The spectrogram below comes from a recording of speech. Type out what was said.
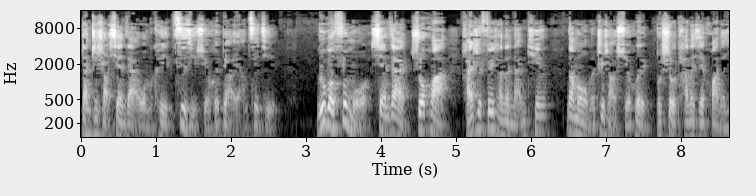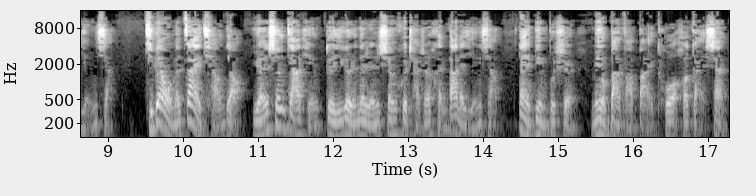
但至少现在我们可以自己学会表扬自己。如果父母现在说话还是非常的难听，那么我们至少学会不受他那些话的影响。即便我们再强调原生家庭对一个人的人生会产生很大的影响，但也并不是没有办法摆脱和改善。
